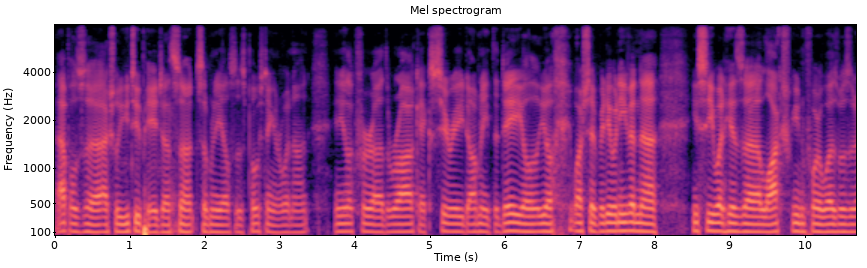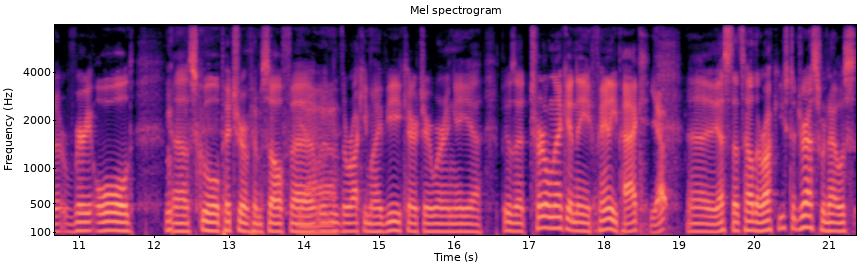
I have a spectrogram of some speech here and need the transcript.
Apple's uh, actual YouTube page. That's not somebody else's posting or whatnot. And you look for uh, The Rock X Siri dominate the day. You'll you'll watch that video and even uh, you see what his uh, lock screen for was was a very old. Uh, school picture of himself, uh, Yeah. the Rocky Maivia character wearing a, uh, it was a turtleneck and a fanny pack. Yep. Uh, yes, that's how the Rock used to dress when that was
